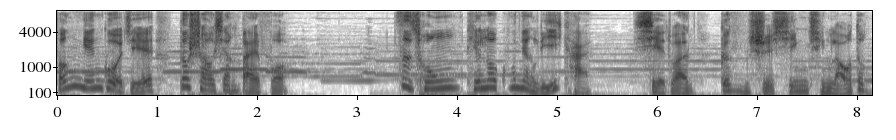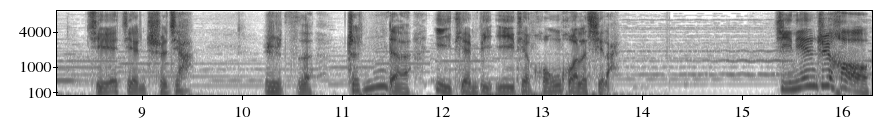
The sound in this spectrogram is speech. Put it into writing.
逢年过节都烧香拜佛。自从田螺姑娘离开，谢端更是辛勤劳动，节俭持家，日子。真的一天比一天红火了起来。几年之后，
